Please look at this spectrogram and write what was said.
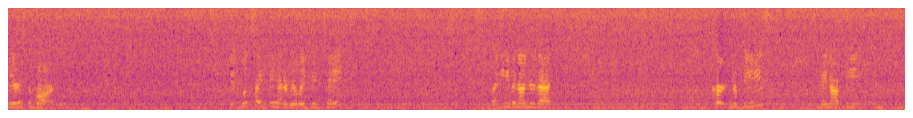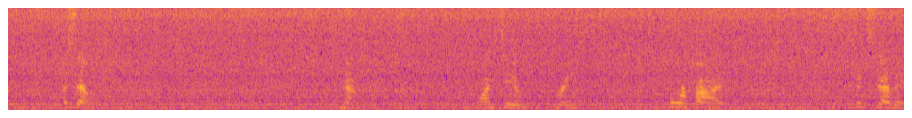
There's the bar. It looks like they had a really good take. But even under that curtain of bees may not be a cell. No. One, two, three, four, five, six, seven,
